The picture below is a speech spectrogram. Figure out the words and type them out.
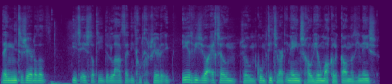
denk niet zozeer dat het iets is dat hij de laatste tijd niet goed gepresteerd heeft. Ik- Eredivisie is wel echt zo'n zo'n competitie waar het ineens gewoon heel makkelijk kan. Dat hij ineens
